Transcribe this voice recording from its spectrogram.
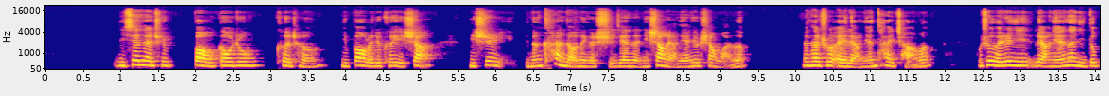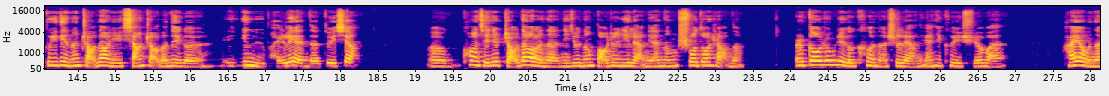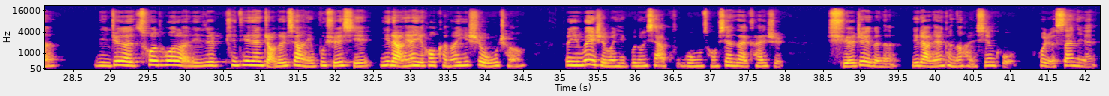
你现在去报高中课程，你报了就可以上，你是能看到那个时间的。你上两年就上完了。那他说，哎，两年太长了。我说：“可是你两年呢，你都不一定能找到你想找的那个英语陪练的对象。呃，况且就找到了呢，你就能保证你两年能说多少呢？而高中这个课呢，是两年你可以学完。还有呢，你这个蹉跎了，你这天天天找对象，你不学习，你两年以后可能一事无成。所以为什么你不能下苦功，从现在开始学这个呢？你两年可能很辛苦，或者三年。”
